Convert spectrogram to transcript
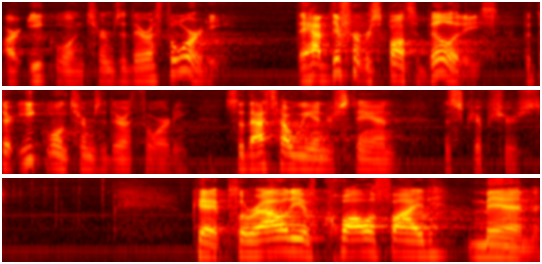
are equal in terms of their authority. They have different responsibilities, but they're equal in terms of their authority. So that's how we understand the scriptures. Okay, plurality of qualified men.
